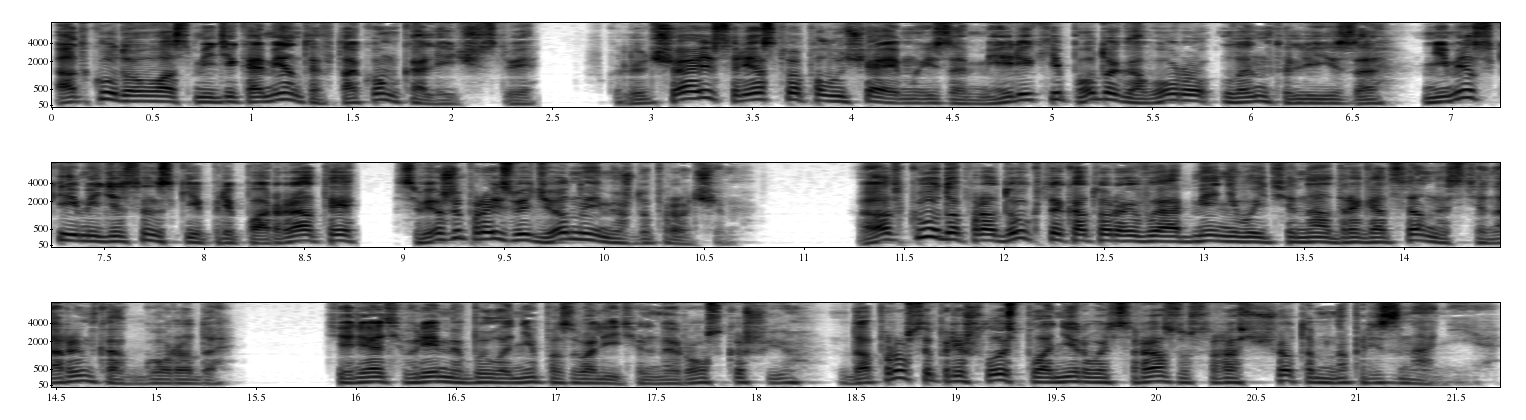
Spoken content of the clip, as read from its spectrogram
откуда у вас медикаменты в таком количестве, включая средства, получаемые из Америки по договору Ленд-Лиза, немецкие медицинские препараты, свежепроизведенные, между прочим. Откуда продукты, которые вы обмениваете на драгоценности на рынках города? Терять время было непозволительной роскошью. Допросы пришлось планировать сразу с расчетом на признание.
